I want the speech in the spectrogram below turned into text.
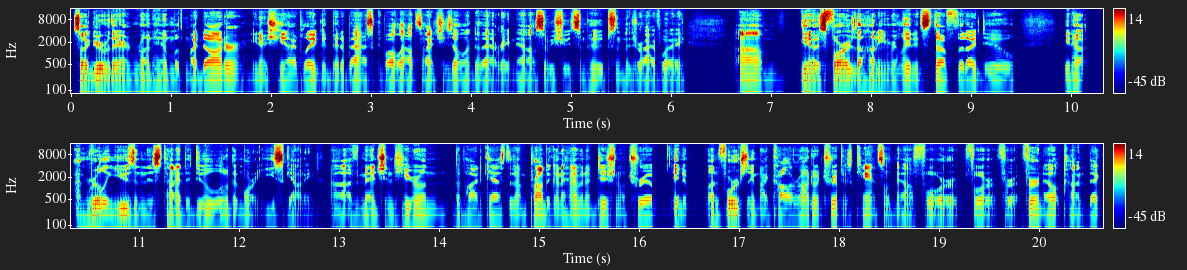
So I go over there and run him with my daughter. You know, she and I play a good bit of basketball outside. She's all into that right now. So we shoot some hoops in the driveway. Um, you know, as far as the hunting related stuff that I do, you know, I'm really using this time to do a little bit more e scouting. Uh, I've mentioned here on the podcast that I'm probably going to have an additional trip. It, unfortunately, my Colorado trip is canceled now for for for for an elk hunt that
